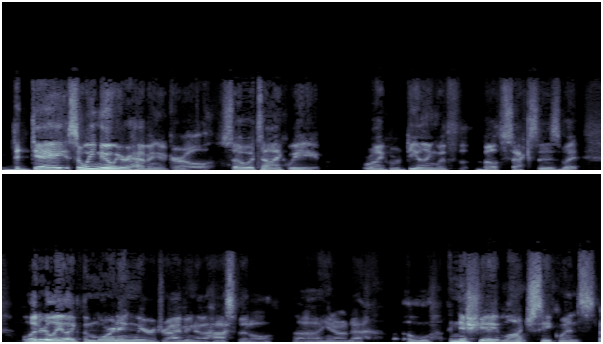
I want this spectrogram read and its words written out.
the day, so we knew we were having a girl. So it's not like we were like we're dealing with both sexes, but literally like the morning we were driving to the hospital, uh, you know, to initiate launch sequence,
